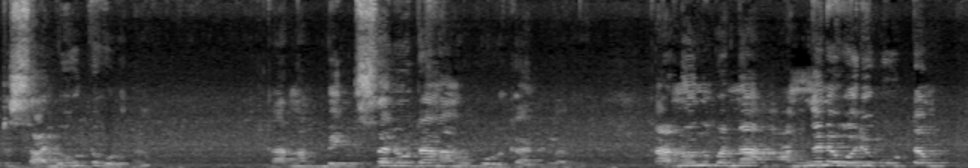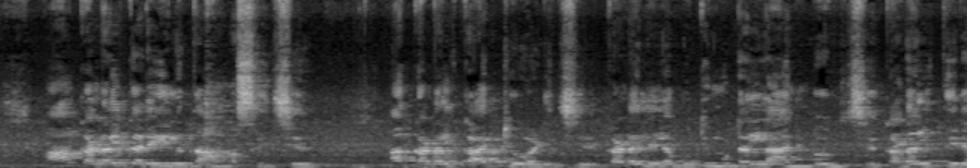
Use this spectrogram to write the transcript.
ഒരു സല്യൂട്ട് കൊടുക്കണം. കാരണം ബിഗ് സല്യൂട്ടാണ് അവർക്ക് കൊടുക്കാനുള്ളത്. കാരണം എന്ന് പറഞ്ഞാൽ അങ്ങനെ ഒരു കൂട്ടം ആ കടൽക്കരയിൽ താമസിച്ച് ആ കടൽ കാറ്റും അടിച്ച് കടലിലെ ബുദ്ധിമുട്ടെല്ലാം അനുഭവിച്ച് കടൽ തിര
